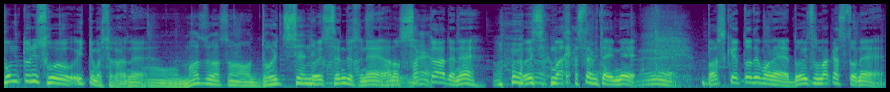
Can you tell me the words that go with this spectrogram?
本当にそう言ってましたからね。まずはそのドイツ戦にドイツ戦ですね。あのサッカーでね。ドイツ任せたみたいにね。バスケットでもねドイツ任すとね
